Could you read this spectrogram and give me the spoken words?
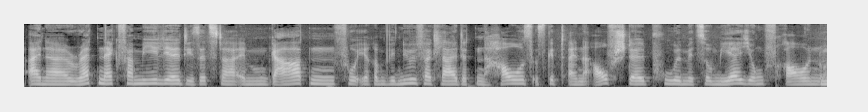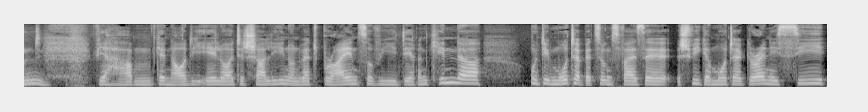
einer Redneck-Familie. Die sitzt da im Garten vor ihrem vinylverkleideten Haus. Es gibt einen Aufstellpool mit so Meerjungfrauen mm. und wir haben genau die Eheleute Charlene und Red Bryant sowie deren Kinder und die Mutter bzw. Schwiegermutter Granny C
